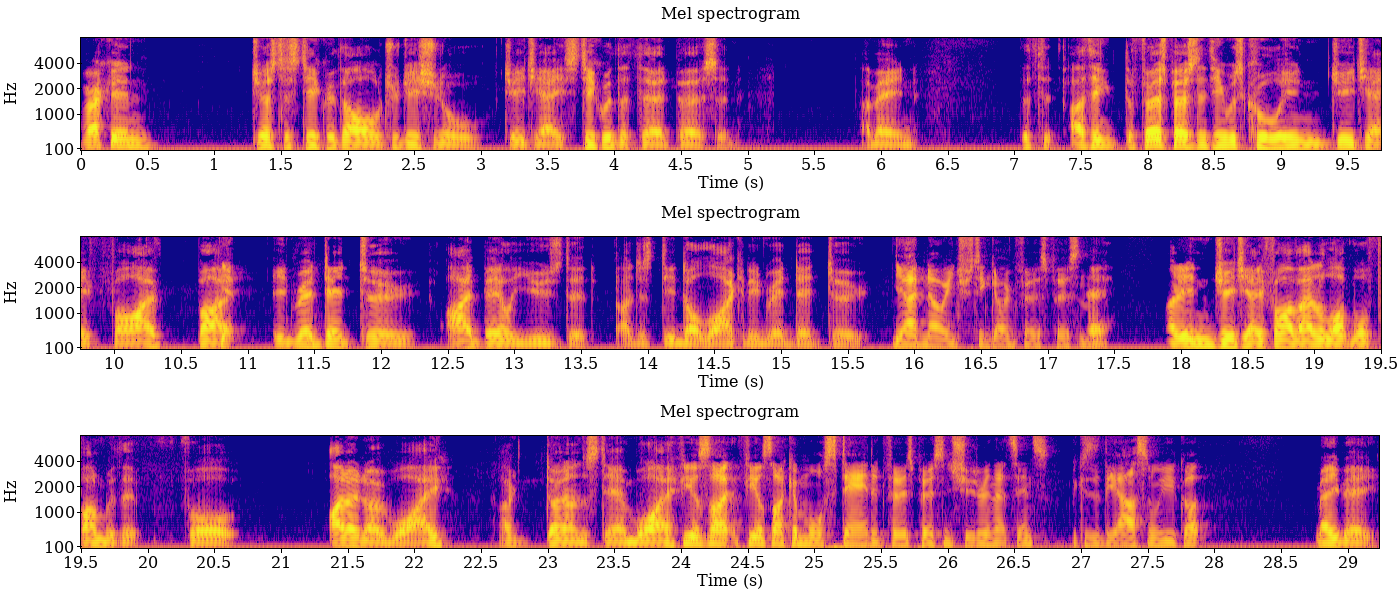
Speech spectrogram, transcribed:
I reckon. Just to stick with old traditional GTA, stick with the third person. I mean, the th- I think the first person thing was cool in GTA Five, but in Red Dead Two, I barely used it. I just did not like it in Red Dead Two. Yeah, I had no interest in going first person. Yeah. But in GTA Five, I had a lot more fun with it. For I don't know why. I don't understand why. Feels like feels like a more standard first person shooter in that sense because of the arsenal you've got. Maybe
